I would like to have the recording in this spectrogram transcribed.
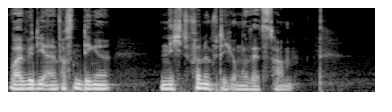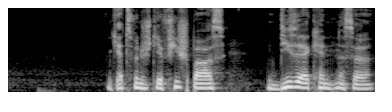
weil wir die einfachsten Dinge nicht vernünftig umgesetzt haben. Und jetzt wünsche ich dir viel Spaß, diese Erkenntnisse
